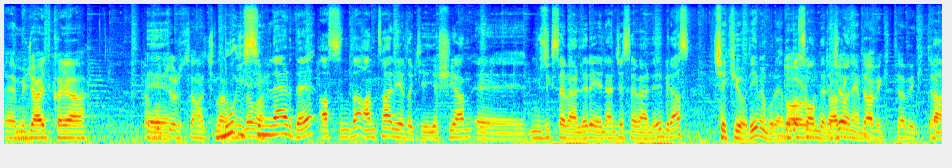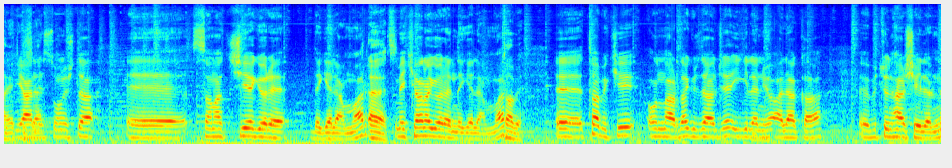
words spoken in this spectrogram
eee, Mücahit Kaya, e, Ee, bu tür sanatçılarımız Bu da var. isimler de aslında Antalya'daki yaşayan e, müzik severleri, eğlence severleri biraz çekiyor değil mi buraya? bu da son derece tabii ki, önemli. Tabii ki, tabii ki. Tabii. Gayet ki. yani güzel. sonuçta eee, sanatçıya göre de gelen var. Evet. Mekana göre de gelen var. Tabii. Eee, tabii ki onlar da güzelce ilgileniyor, alaka, e, bütün her şeylerini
